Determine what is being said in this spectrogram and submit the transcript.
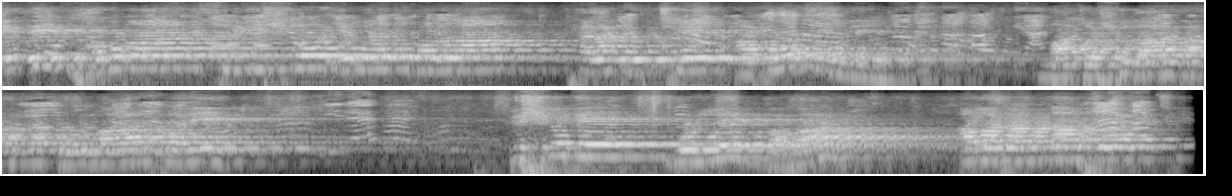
একদিন ভগবান শ্রীকৃষ্ণ এবং বলরাম খেলা করছে আপন মনে। মা যশোদা রান্না করবার পরে কৃষ্ণকে বললেন বাবা আমার রান্না হয়ে গেছে।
